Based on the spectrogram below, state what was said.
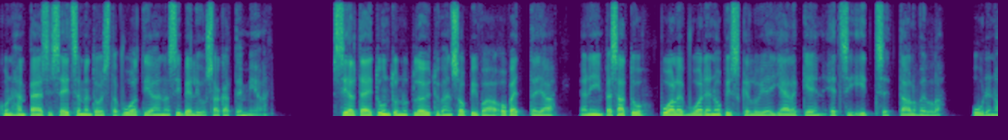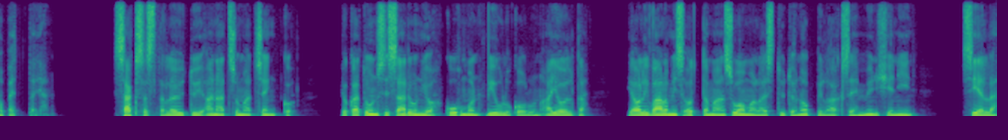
kun hän pääsi 17-vuotiaana Sibelius Akatemiaan. Sieltä ei tuntunut löytyvän sopivaa opettajaa, ja niinpä Satu puolen vuoden opiskelujen jälkeen etsi itse talvella uuden opettajan. Saksasta löytyi Anatsumatsenko, joka tunsi sadun jo Kuhmon viulukoulun ajoilta ja oli valmis ottamaan suomalaistytön oppilaakseen Müncheniin. Siellä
